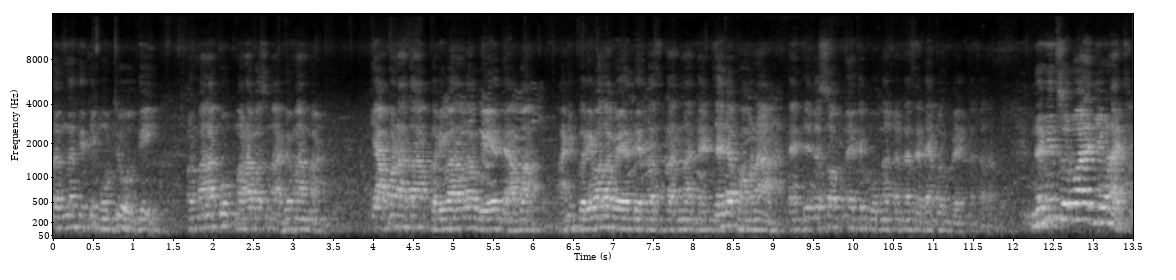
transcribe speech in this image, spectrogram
लग्न तिथी मोठी होती. पण मला खूप मनापासून अभिमान वाटतो की आपण आता परिवाराला वेळ द्यावा आणि परिवाराला वेळ देत असताना त्यांच्या ज्या भावना त्यांचे जे स्वप्न आहे ते पूर्ण करण्यासाठी आपण प्रयत्न करावा. नवीन सुरुवात जीवनाची.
